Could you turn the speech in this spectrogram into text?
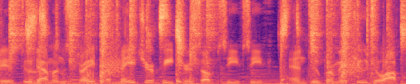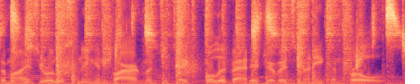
is to demonstrate the major features of CC and to permit you to optimize your listening environment to take full advantage of its many controls.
